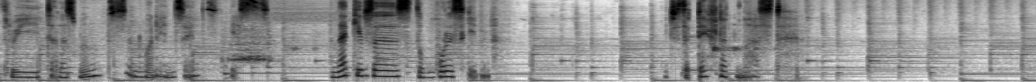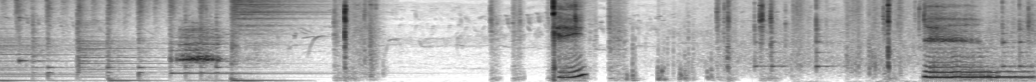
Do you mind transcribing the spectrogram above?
Three talismans and one incense. Yes. And that gives us the water skin. Which is a definite must. Okay. Um,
